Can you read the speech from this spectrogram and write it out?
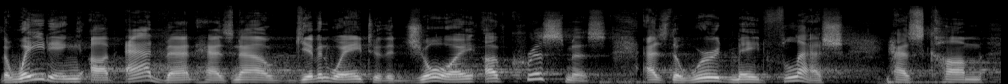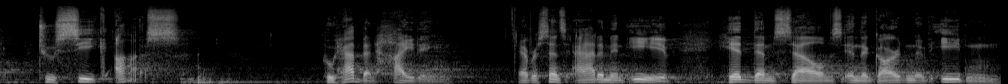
The waiting of Advent has now given way to the joy of Christmas as the Word made flesh has come to seek us who have been hiding ever since Adam and Eve hid themselves in the Garden of Eden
